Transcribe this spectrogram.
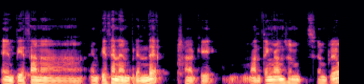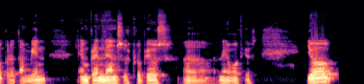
empiezan a, empiezan a emprender. O sea, que mantengan su, empleo, pero también emprendan sus propios eh, negocios. Yo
